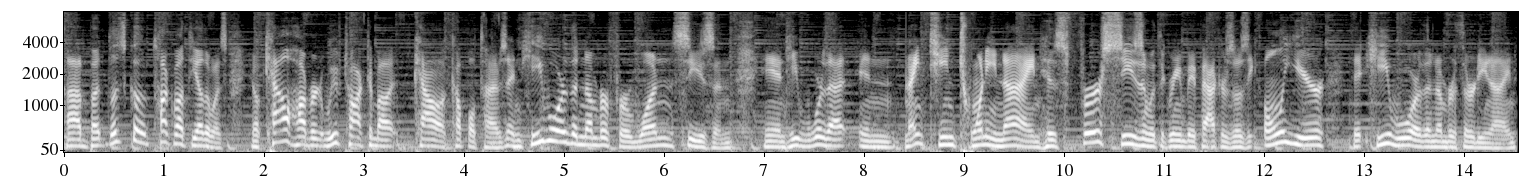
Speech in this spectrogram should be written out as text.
Uh, but let's go talk about the other ones. You know, Cal Hubbard, we've talked about Cal a couple times, and he wore the number for one season, and he wore that in 1929, his first season with the Green Bay Packers. was the only only year that he wore the number 39.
